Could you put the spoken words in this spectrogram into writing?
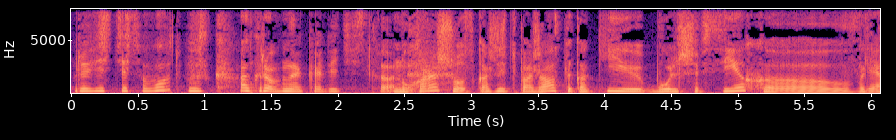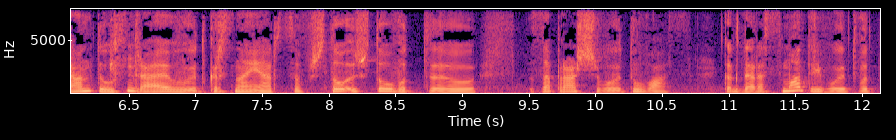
провести свой отпуск огромное количество. Ну хорошо, скажите, пожалуйста, какие больше всех э, варианты устраивают красноярцев? Что, что вот э, запрашивают у вас? Когда рассматривают вот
